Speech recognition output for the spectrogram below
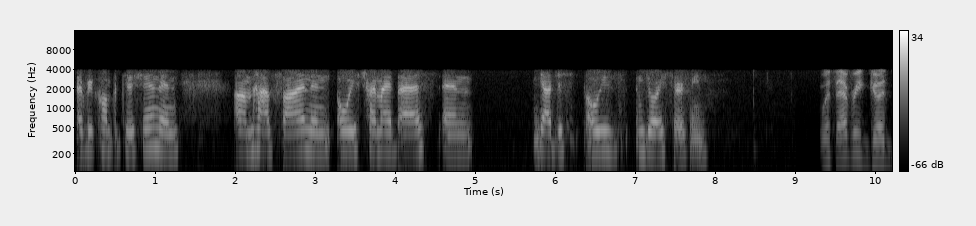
every competition and um, have fun and always try my best. And yeah, just always enjoy surfing. With every good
